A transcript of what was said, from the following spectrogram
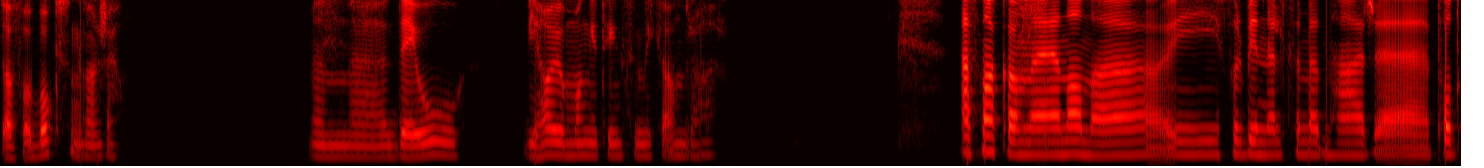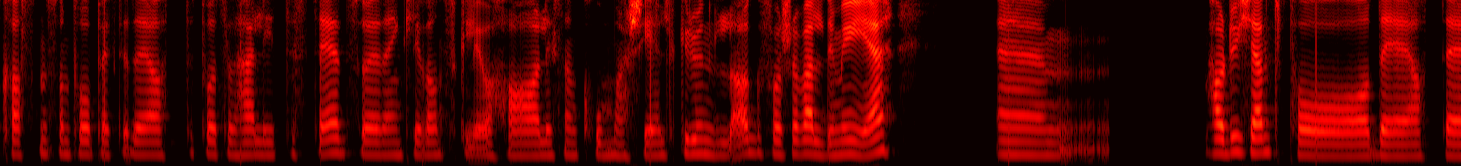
utafor boksen, kanskje. Men eh, det er jo Vi har jo mange ting som ikke andre har. Jeg snakka med en annen i forbindelse med denne podkasten som påpekte det at på et sånt her lite sted så er det egentlig vanskelig å ha liksom kommersielt grunnlag for så veldig mye. Um, har du kjent på det at det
